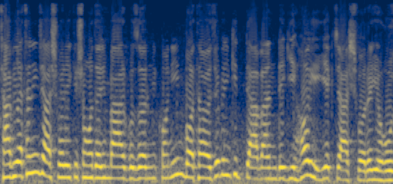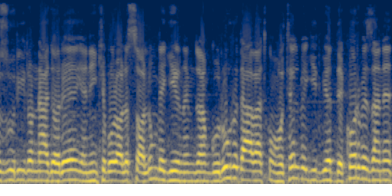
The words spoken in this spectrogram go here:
طبیعتا این جشنواره که شما دارین برگزار می‌کنین با توجه به اینکه دوندگی های یک جشنواره حضوری رو نداره یعنی اینکه برو حالا سالون بگیر نمی‌دونم گروه رو دعوت کن هتل بگیر بیاد دکور بزنه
